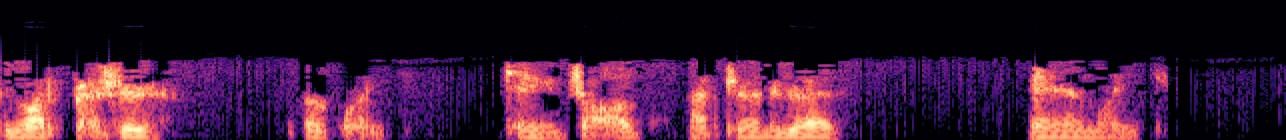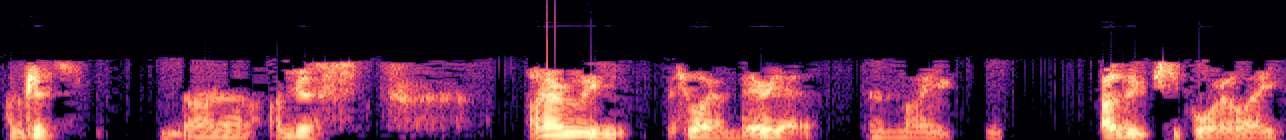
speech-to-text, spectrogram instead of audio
there's a lot of pressure of like getting a job after undergrad. And like, I'm just, I don't know, I'm just, I don't really feel like I'm there yet. And like, other people are like,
